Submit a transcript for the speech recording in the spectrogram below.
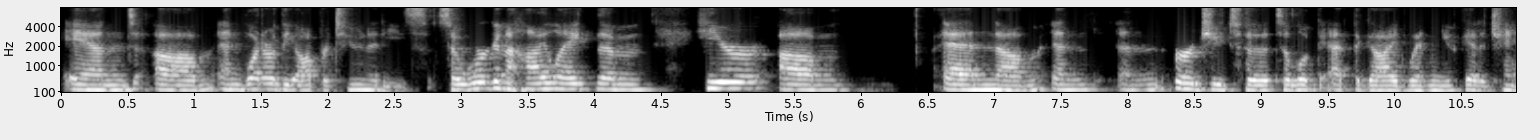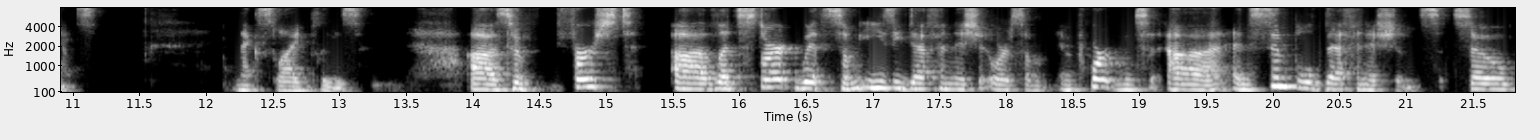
and um, and what are the opportunities. So we're going to highlight them here. Um, and um, and and urge you to to look at the guide when you get a chance. Next slide, please. Uh, so first, uh, let's start with some easy definition or some important uh, and simple definitions. So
